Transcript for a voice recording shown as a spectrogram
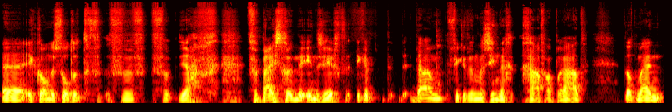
uh, ik kwam dus tot het ja, verbijsterende inzicht. Ik heb, daarom vind ik het een waanzinnig gaaf apparaat. Dat mijn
